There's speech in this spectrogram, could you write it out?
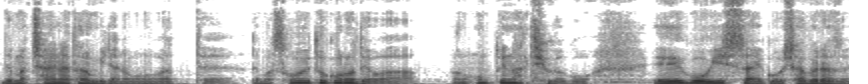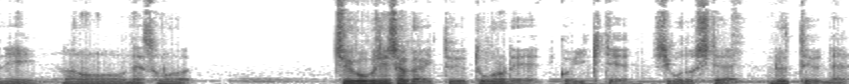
で、まあ、チャイナタウンみたいなものがあって、で、まあ、そういうところでは、あの、本当になんていうか、こう、英語を一切こう喋らずに、あのね、その、中国人社会というところでこう生きて仕事してるっていうね、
